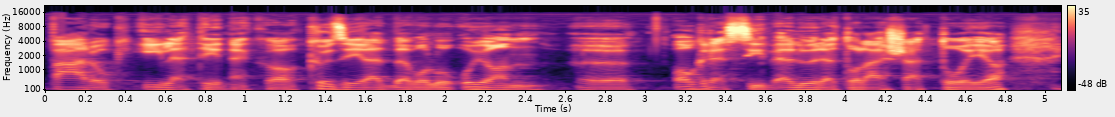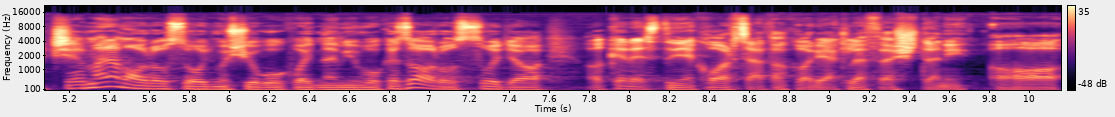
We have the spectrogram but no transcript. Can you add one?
párok életének a közéletbe való olyan ö, agresszív előretolását tolja. És ez már nem arról szól, hogy most jogok vagy nem jogok, ez arról szól, hogy a, a keresztények arcát akarják lefesteni a,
